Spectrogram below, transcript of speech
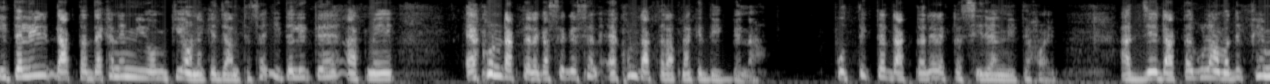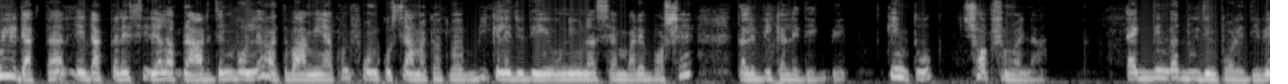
ইতালির ডাক্তার দেখানোর নিয়ম কি অনেকে জানতে চায়? ইতালিতে আপনি এখন ডাক্তারের কাছে গেছেন, এখন ডাক্তার আপনাকে দেখবে না। প্রত্যেকটা ডাক্তারের একটা সিরিয়াল নিতে হয়। আর যে ডাক্তারগুলো আমাদের ফ্যামিলি ডাক্তার, এই ডাক্তারের সিরিয়াল আপনি আর্জেন্ট বললে হয়তো বা আমি এখন ফোন করছি, আমাকে হয়তো বা বিকেলে যদি উনি ওনার চেম্বারে বসে, তাহলে বিকালে দেখবে। কিন্তু সব সময় না। একদিন বা দুই দিন পরে দিবে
